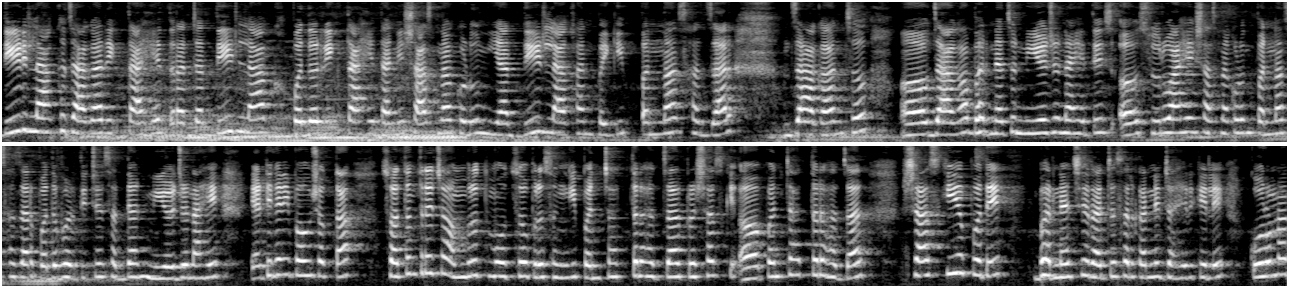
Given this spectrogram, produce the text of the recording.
दीड लाख जागा रिक्त आहेत. राज्यात दीड लाख पदं रिक्त आहेत आणि शासनाकडून या दीड लाखांपैकी पन्नास हजार जागांचं जागा भरण्याचं नियोजन आहे. ते सुरू आहे. शासनाकडून पन्नास हजार पदभरतीचे सध्या नियोजन आहे. या ठिकाणी पाहू शकता स्वातंत्र्याच्या अमृत महोत्सव प्रसंगी पंच्याहत्तर हजार प्रशासकीय पंच्याहत्तर हजार शासकीय पदे भरण्याचे राज्य सरकारने जाहीर केले. कोरोनात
